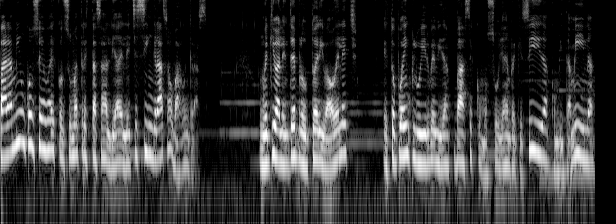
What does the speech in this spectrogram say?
Para mí un consejo es consuma tres tazas al día de leche sin grasa o bajo en grasa. Un equivalente de producto derivado de leche. Esto puede incluir bebidas bases como soya enriquecidas con vitaminas.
